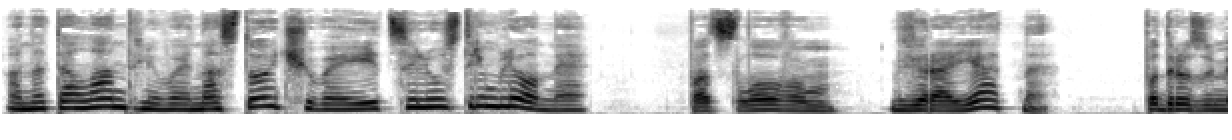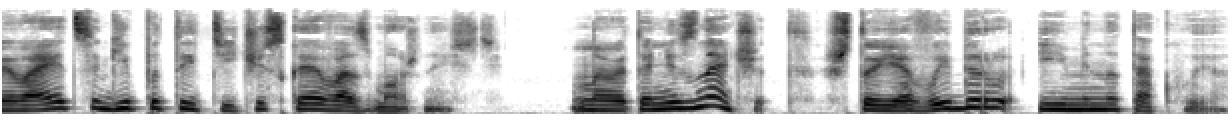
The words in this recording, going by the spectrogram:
Она талантливая, настойчивая и целеустремленная. Под словом «вероятно» подразумевается гипотетическая возможность. Но это не значит, что я выберу именно такую.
